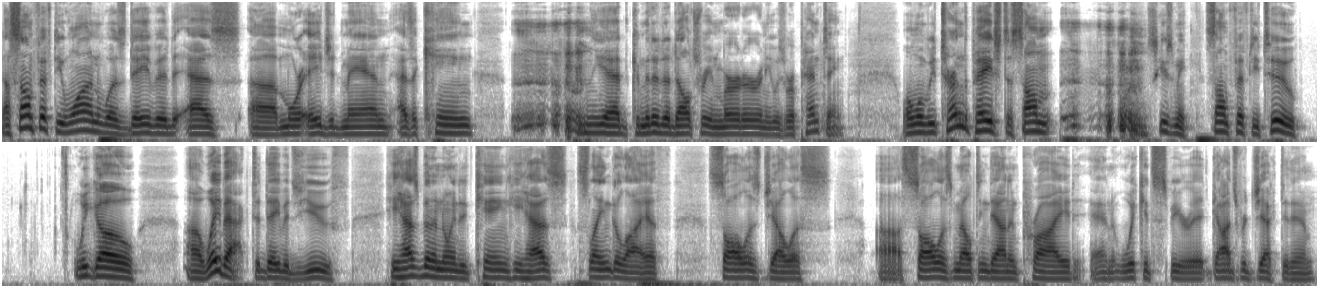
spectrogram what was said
Now, Psalm 51 was David as a more aged man, as a king. he had committed adultery and murder, and he was repenting. Well, when we turn the page to Psalm, excuse me, Psalm 52, we go uh, way back to David's youth. He has been anointed king. He has slain Goliath. Saul is jealous. Uh, Saul is melting down in pride and wicked spirit. God's rejected him.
